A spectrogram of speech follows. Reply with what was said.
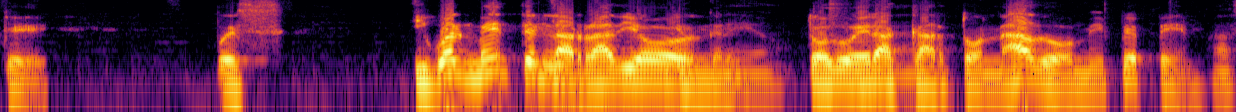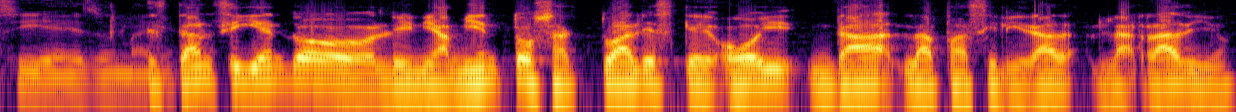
que, pues, Igualmente en la radio todo era cartonado, mi Pepe. Así es. Están siguiendo lineamientos actuales que hoy da la facilidad la radio,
